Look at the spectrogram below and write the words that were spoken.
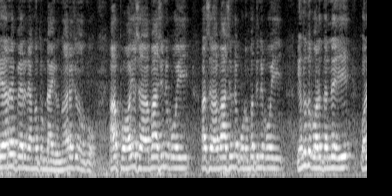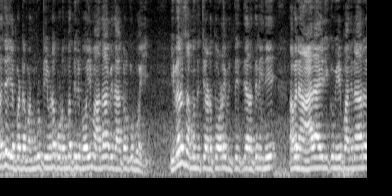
ഏറെ പേര് രംഗത്തുണ്ടായിരുന്നു. ആലോചിച്ച് നോക്കൂ. ആ പോയ ഷഹബാഷിന് പോയി ആ ഷഹബാഷിന്റെ കുടുംബത്തിന് പോയി എന്നതുപോലെ തന്നെ ഈ കൊല ചെയ്യപ്പെട്ട പെൺകുട്ടിയുടെ കുടുംബത്തിന് പോയി മാതാപിതാക്കൾക്ക് പോയി. ഇവരെ സംബന്ധിച്ചിടത്തോളം ഇത് ഇത്തരത്തിൽ ഇനി അവൻ ആരായിരിക്കും? ഈ പതിനാറ്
